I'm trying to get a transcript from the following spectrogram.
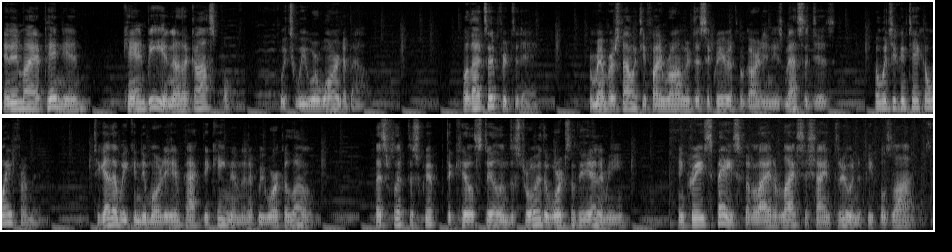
and in my opinion, can be another gospel which we were warned about. Well, that's it for today. Remember, it's not what you find wrong or disagree with regarding these messages, but what you can take away from it. Together, we can do more to impact the kingdom than if we work alone. Let's flip the script to kill, steal, and destroy the works of the enemy and create space for the light of life to shine through into people's lives.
